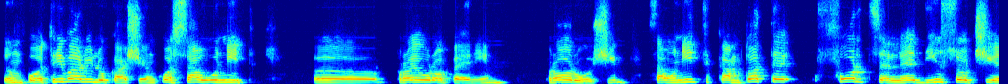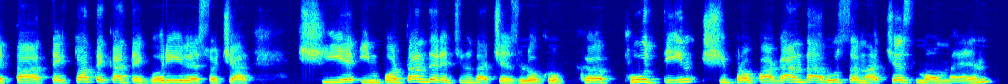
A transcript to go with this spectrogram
împotriva lui Lukashenko s-au unit uh, pro-europenii, pro-rușii, s-au unit cam toate forțele din societate, toate categoriile sociale. Și e important de reținut acest lucru, că Putin și propaganda rusă în acest moment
